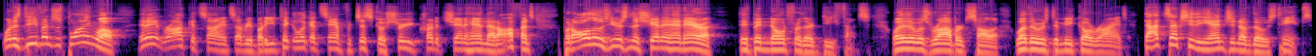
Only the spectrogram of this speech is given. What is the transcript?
when his defense is playing well. It ain't rocket science, everybody. You take a look at San Francisco. Sure, you credit Shanahan that offense, but all those years in the Shanahan era, they've been known for their defense. Whether it was Robert Saleh, whether it was DeMeco Ryans, that's actually the engine of those teams,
